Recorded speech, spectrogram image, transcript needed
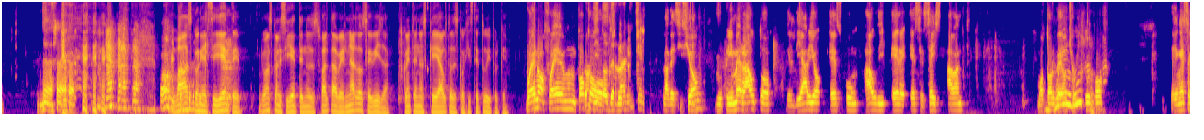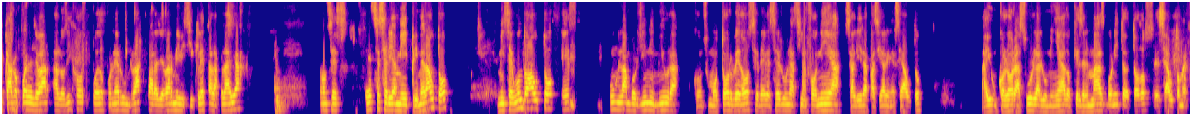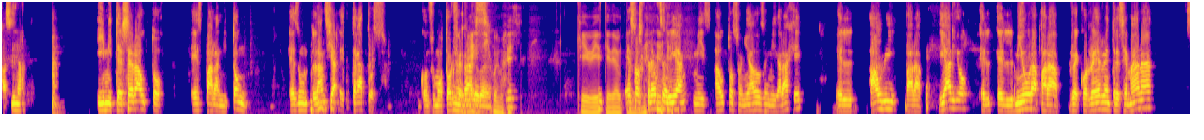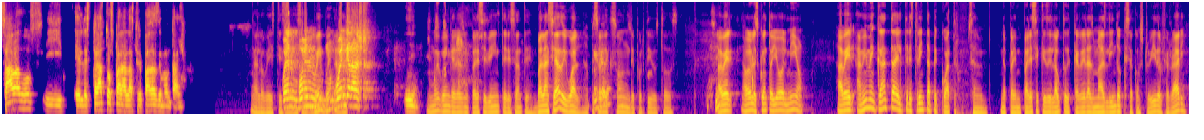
Oh, Vamos con el siguiente. Vamos con el siguiente. Nos falta Bernardo Sevilla. Cuéntenos qué autos escogiste tú y por qué. Bueno, fue un poco de difícil la decisión. Mi primer auto del diario es un Audi RS6 Avant, motor Buen V8 gusto. turbo. En ese carro puedo llevar a los hijos, puedo poner un rack para llevar mi bicicleta a la playa. Entonces, ese sería mi primer auto. Mi segundo auto es un Lamborghini Miura con su motor V12. Debe ser una sinfonía salir a pasear en ese auto. Hay un color azul aluminado que es el más bonito de todos. Ese auto me fascina. Y mi tercer auto es para Niton. Es un Lancia Stratos con su motor Ferrari. Qué bestia de auto. Esos tres serían mis autos soñados en mi garaje. El Audi para diario, el, el Miura para recorrer entre semana, sábados y el Stratos para las trepadas de montaña. A lo bestia. Buen, sí, buen, buen, garage. Sí. Muy buen garage, me parece bien interesante. Balanceado igual, a pesar de que son deportivos todos. Sí. A ver, ahora les cuento yo el mío. A ver, a mí me encanta el 330 P4. O sea, me, pa- me parece que es el auto de carreras más lindo que se ha construido, el Ferrari.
